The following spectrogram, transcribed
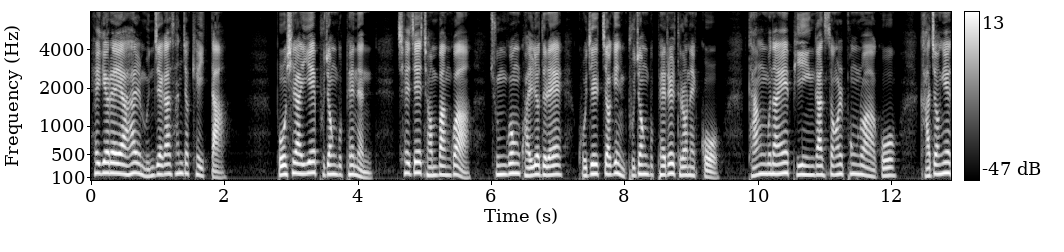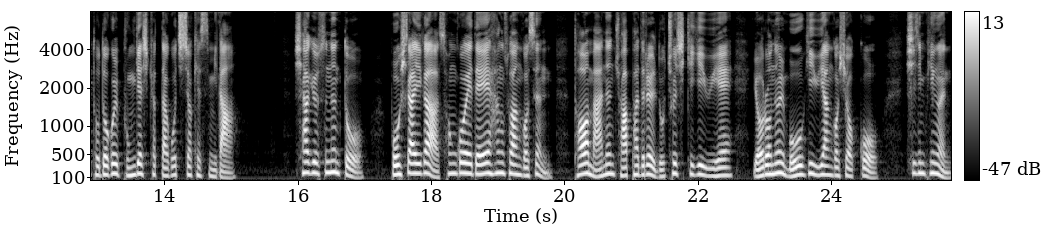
해결해야 할 문제가 산적해 있다. 보시라이의 부정부패는 체제 전반과 중공 관료들의 고질적인 부정부패를 드러냈고 당 문화의 비인간성을 폭로하고 가정의 도덕을 붕괴시켰다고 지적했습니다. 샤 교수는 또 보시라이가 선거에 대해 항소한 것은 더 많은 좌파들을 노출시키기 위해 여론을 모으기 위한 것이었고 시진핑은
